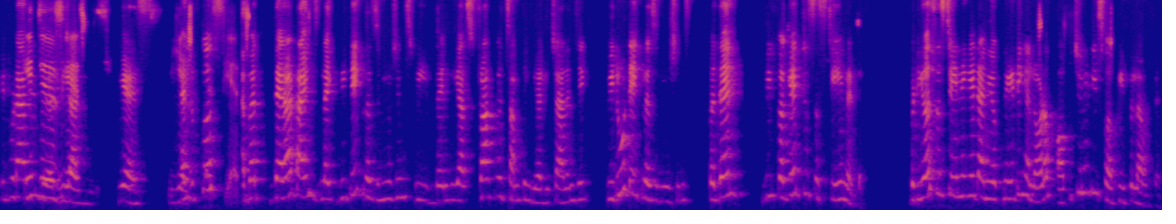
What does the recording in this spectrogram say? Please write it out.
it would have it been is yes yes Yes, and of course, yes, yes. but there are times like we take resolutions. We when we are struck with something really challenging, we do take resolutions, but then we forget to sustain it. But you're sustaining it, and you're creating a lot of opportunities for people out there.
